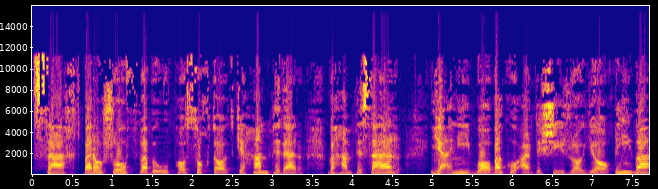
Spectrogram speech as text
سخت براشفت و به او پاسخ داد که هم پدر و هم پسر یعنی بابک و اردشیر را یاقی و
